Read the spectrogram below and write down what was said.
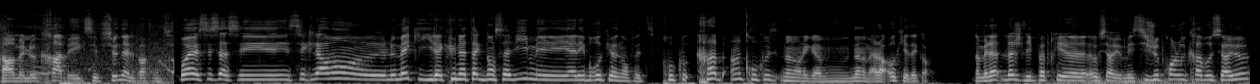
Non mais le crabe est exceptionnel par contre. Ouais c'est ça, c'est clairement euh, le mec il a qu'une attaque dans sa vie mais elle est broken en fait. Croco crabe, un croco... Non non les gars, vous... non non mais alors ok d'accord. Non mais là, là je l'ai pas pris euh, au sérieux. Mais si je prends le crabe au sérieux,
